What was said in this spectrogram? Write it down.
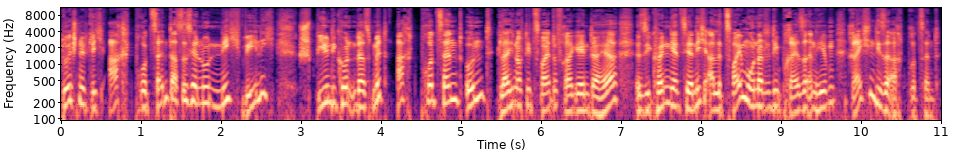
Durchschnittlich 8%, das ist ja nun nicht wenig. Spielen die Kunden das mit? 8% und gleich noch die zweite Frage hinterher. Sie können jetzt ja nicht alle zwei Monate die Preise anheben. Reichen diese 8%?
